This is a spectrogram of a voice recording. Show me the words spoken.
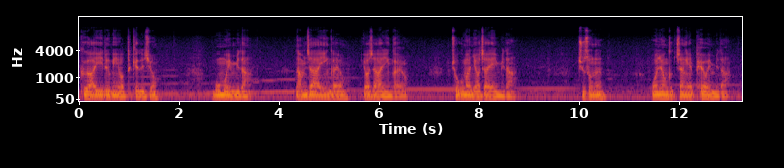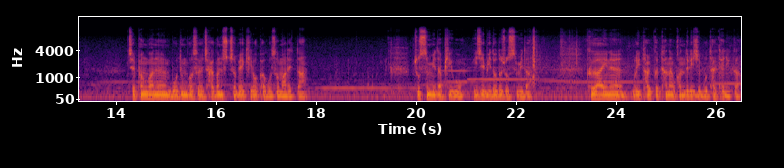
그 아이 이름이 어떻게 되죠? 모모입니다. 남자아이인가요? 여자아이인가요? 조그만 여자애입니다. 주소는 원형극장의 폐허입니다. 재판관은 모든 것을 작은 수첩에 기록하고서 말했다. 좋습니다, 피고. 이제 믿어도 좋습니다. 그 아이는 우리 털끝 하나 건드리지 못할 테니까.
